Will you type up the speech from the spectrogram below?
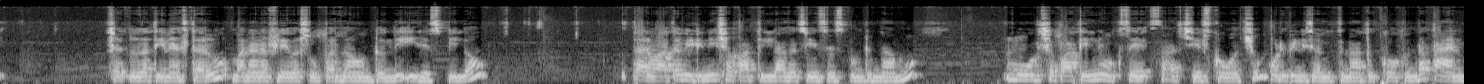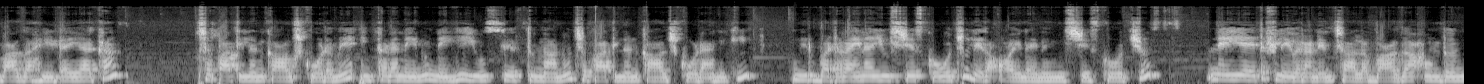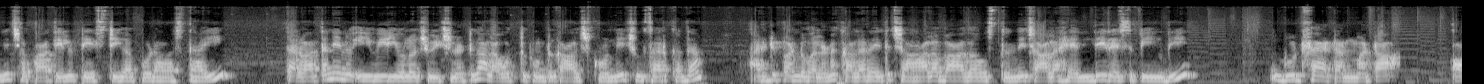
చక్కగా తినేస్తారు. బనానా ఫ్లేవర్ సూపర్గా ఉంటుంది ఈ రెసిపీలో తర్వాత వీటిని చపాతీలాగా చేసేసుకుంటున్నాము. మూడు చపాతీల్ని ఒకసారి చేసుకోవచ్చు. పొడిపిండి చల్లుతున్న అతుక్కోకుండా ప్యాన్ బాగా హీట్ అయ్యాక చపాతీలను కాల్చుకోవడమే. ఇక్కడ నేను నెయ్యి యూస్ చేస్తున్నాను చపాతీలను కాల్చుకోవడానికి. మీరు బటర్ అయినా యూస్ చేసుకోవచ్చు లేదా ఆయిల్ అయినా యూస్ చేసుకోవచ్చు. నెయ్యి అయితే ఫ్లేవర్ అనేది చాలా బాగా ఉంటుంది. చపాతీలు టేస్టీగా కూడా వస్తాయి. తర్వాత నేను ఈ వీడియోలో చూపించినట్టుగా అలా ఒత్తుకుంటూ కాల్చుకోండి. చూసారు కదా? అరటి పండు వలన కలర్ అయితే చాలా బాగా వస్తుంది. చాలా హెల్దీ రెసిపీ ఇది. గుడ్ ఫ్యాట్ అన్నమాట.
